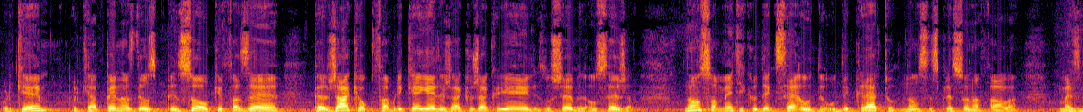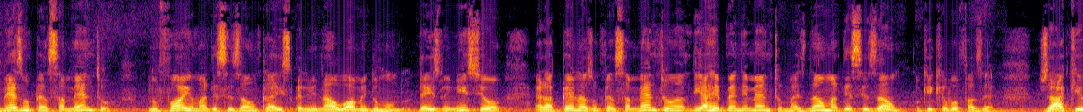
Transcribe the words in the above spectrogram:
Por quê? Porque apenas Deus pensou o que fazer, já que eu fabriquei eles, já que eu já criei eles. Ou seja, não somente que o, o, decreto não se expressou na fala, mas mesmo o pensamento não foi uma decisão para exterminar o homem do mundo. Desde o início era apenas um pensamento de arrependimento, mas não uma decisão. O que, que eu vou fazer? Já que,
